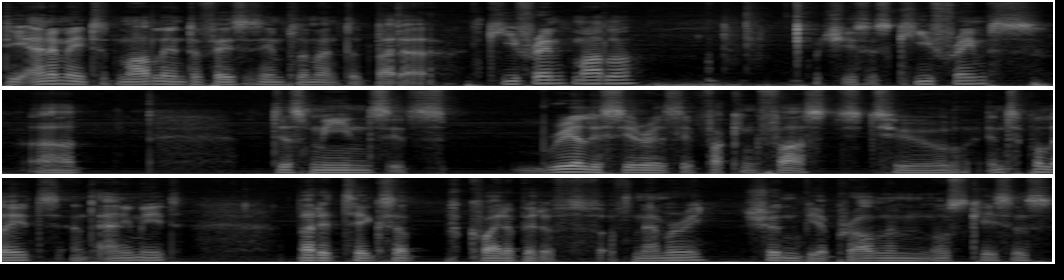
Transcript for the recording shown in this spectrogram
the animated model interface is implemented by the keyframed model, which uses keyframes. Uh, this means it's really seriously fucking fast to interpolate and animate, but it takes up quite a bit of, of memory. Shouldn't be a problem in most cases.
